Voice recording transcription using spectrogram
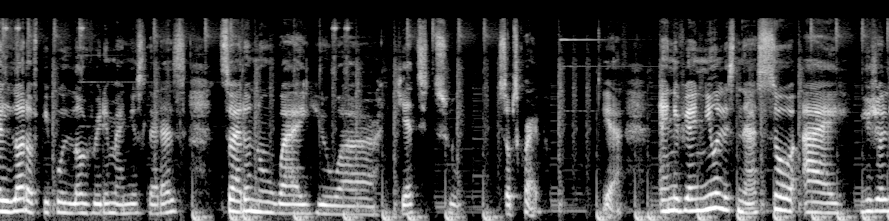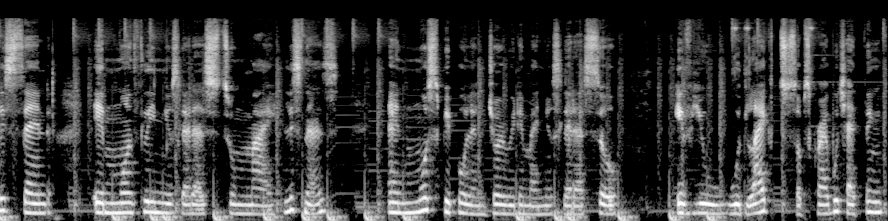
A lot of people love reading my newsletters, so I don't know why you are yet to subscribe Yeah. And if you're a new listener, so I usually send a monthly newsletters to my listeners, and most people enjoy reading my newsletters. So if you would like to subscribe, which I think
